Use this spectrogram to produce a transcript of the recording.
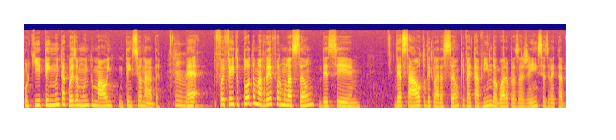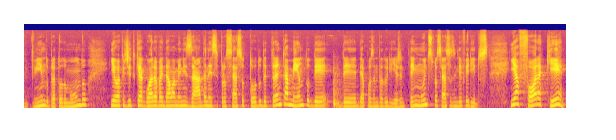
porque tem muita coisa muito mal intencionada, uhum. né? Foi feito toda uma reformulação desse dessa autodeclaração que vai estar tá vindo agora para as agências, vai estar tá vindo para todo mundo. E eu acredito que agora vai dar uma amenizada nesse processo todo de trancamento de, de, de aposentadoria. A gente tem muitos processos indeferidos. E afora que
